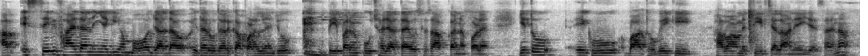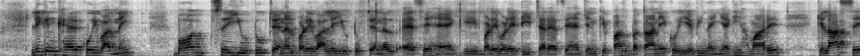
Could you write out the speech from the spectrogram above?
अब इससे भी फ़ायदा नहीं है कि हम बहुत ज़्यादा इधर उधर का पढ़ लें, जो पेपर में पूछा जाता है, उस हिसाब का ना पढ़ें। ये तो एक वो बात हो गई कि हवा में तीर चलाने ही जैसा, है ना? लेकिन खैर, कोई बात नहीं। बहुत से यूट्यूब चैनल बड़े वाले यूट्यूब चैनल ऐसे हैं कि बड़े बड़े टीचर ऐसे हैं, जिनके पास बताने को ये भी नहीं है कि हमारे क्लास से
